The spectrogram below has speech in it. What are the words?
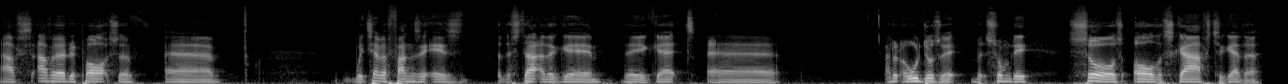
I've s- I've heard reports of um, whichever fans it is at the start of the game they get uh, I don't know who does it, but somebody sews all the scarves together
